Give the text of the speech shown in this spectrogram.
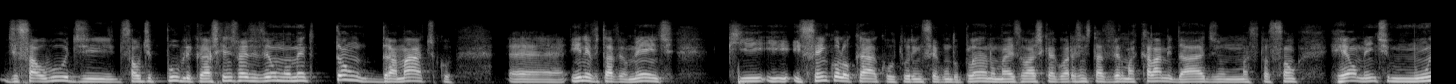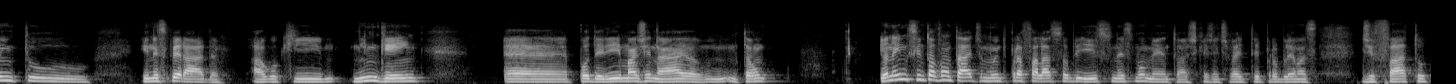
de saúde, de saúde pública. Acho que a gente vai viver um momento tão dramático, é, inevitavelmente, que e, e, sem colocar a cultura em segundo plano, mas eu acho que agora a gente está vivendo uma calamidade, uma situação realmente muito inesperada, algo que ninguém é, poderia imaginar. Então, eu nem me sinto à vontade muito para falar sobre isso nesse momento. Acho que a gente vai ter problemas de fato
